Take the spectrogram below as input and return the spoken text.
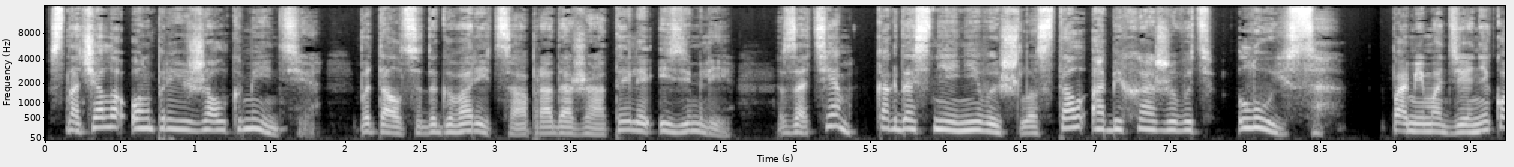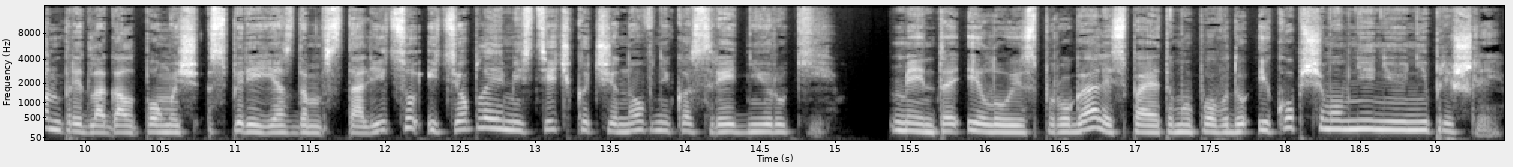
Сначала он приезжал к Минте, пытался договориться о продаже отеля и земли. Затем, когда с ней не вышло, стал обихаживать Луиса. Помимо денег он предлагал помощь с переездом в столицу и теплое местечко чиновника средней руки. Минта и Луис поругались по этому поводу и к общему мнению не пришли.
